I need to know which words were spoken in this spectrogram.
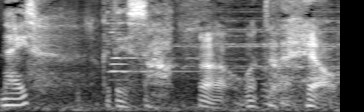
Nate, look at this. Oh, what the hell?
